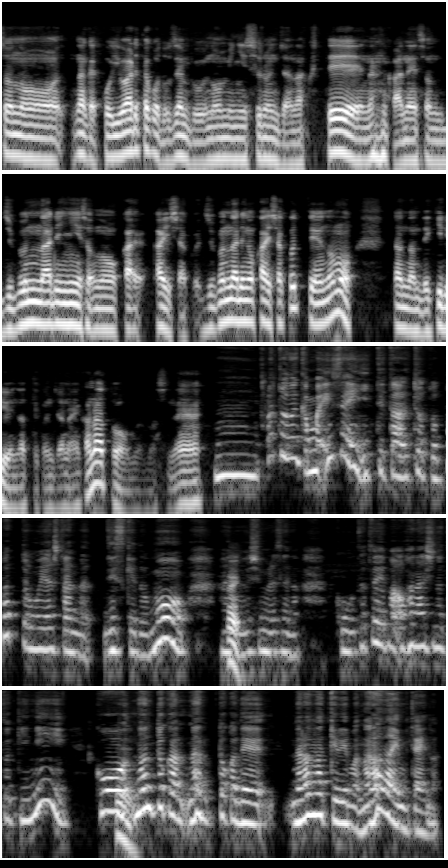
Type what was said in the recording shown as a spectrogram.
その、なんかこう言われたことを全部鵜呑みにするんじゃなくて、なんかね、その自分なりにその解釈、自分なりの解釈っていうのもだんだんできるようになっていくんじゃないかなとは思いますね。うん。あとなんか、まあ以前言ってた、ちょっとパッと思い出したんですけども、あの、はい、吉村さんが、こう、例えばお話の時に、こう、うん、なんとか、なんとかでならなければならないみたいな。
